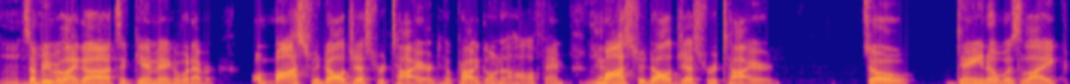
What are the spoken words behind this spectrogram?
Mm-hmm. Some people are like, oh, it's a gimmick or whatever. Well, Masvidal just retired. He'll probably go into the Hall of Fame. Yeah. Masvidal just retired. So Dana was like,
